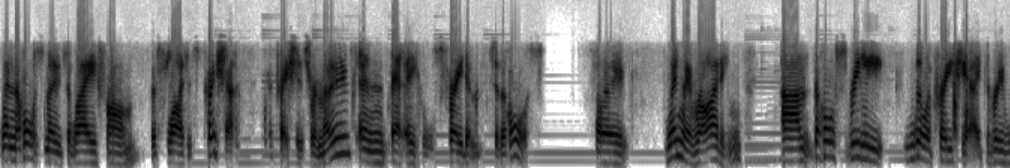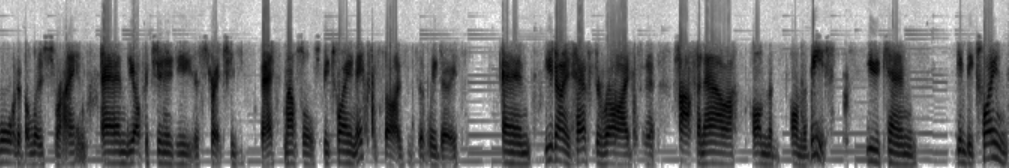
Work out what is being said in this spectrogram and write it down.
when the horse moves away from the slightest pressure, the pressure is removed and that equals freedom to the horse. So when we're riding, um, the horse really will appreciate the reward of a loose rein and the opportunity to stretch his back muscles between exercises that we do. And you don't have to ride for half an hour on the on the bit. You can, in between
